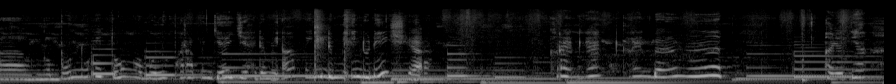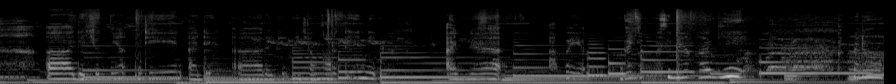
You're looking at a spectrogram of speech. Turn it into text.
uh, ngebunuh itu ngebunuh para penjajah demi apa? Ini demi Indonesia. Keren kan? Keren banget. Lanjutnya uh, ada cutnya Din ada uh, Raden Ajeng Kartini. Ada apa ya banyak masih banyak lagi. Aduh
